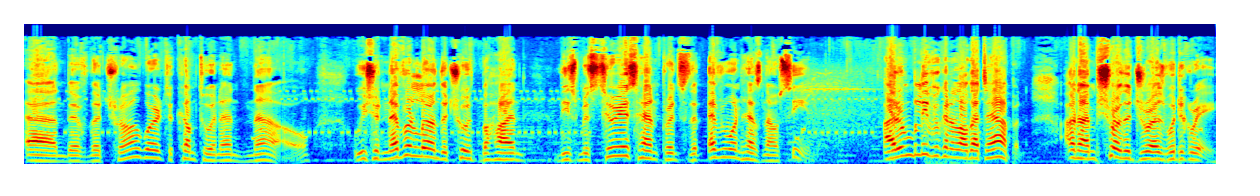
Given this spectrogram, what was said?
And if the trial were to come to an end now, we should never learn the truth behind these mysterious handprints that everyone has now seen. I don't believe we can allow that to happen, and I'm sure the jurors would agree.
